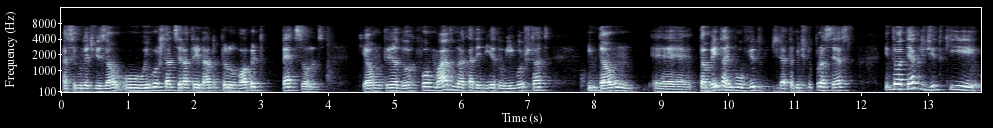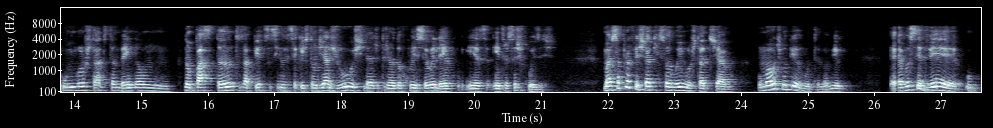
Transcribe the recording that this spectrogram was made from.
a segunda divisão. O Ingolstadt será treinado pelo Robert Petzold, que é um treinador formado na academia do Ingolstadt, então é, também está envolvido diretamente no processo. Então até acredito que o Ingolstadt também não, não passe tantos apertos assim nessa questão de ajuste, né, de o treinador conhecer o elenco, entre essas coisas. Mas só para fechar aqui sobre o Ingolstadt, Thiago, uma última pergunta, meu amigo. É, você vê o,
